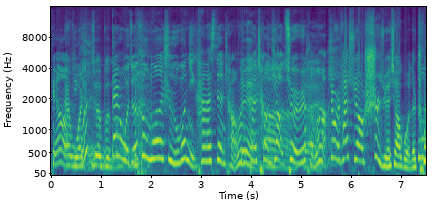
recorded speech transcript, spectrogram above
别好听。我也觉得不。但是我觉得更多的是，如果你看他现场或者看他唱跳，确实是很好。就是他需要视觉效果的冲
